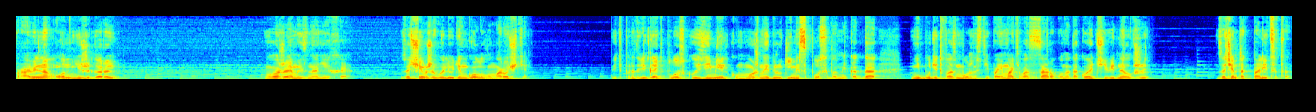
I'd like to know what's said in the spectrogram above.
Правильно, он ниже горы. Уважаемый знание Х, зачем же вы людям голову морочите? Ведь продвигать плоскую земельку можно и другими способами, когда не будет возможности поймать вас за руку на такой очевидной лжи. Зачем так палиться-то?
